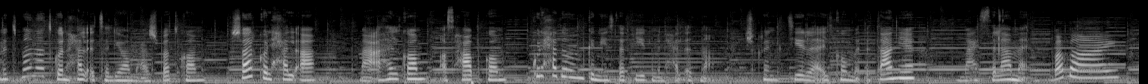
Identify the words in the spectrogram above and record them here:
نتمنى تكون حلقة اليوم عجبتكم. شاركوا الحلقة مع أهلكم أصحابكم كل حدا ممكن يستفيد من حلقتنا. شكرا كتير لكم مرة تانية. ومع السلامة. باي باي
